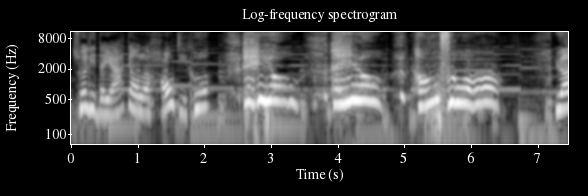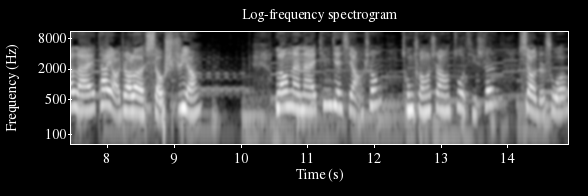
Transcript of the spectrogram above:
嘴里的牙掉了好几颗。哎呦，哎呦，疼死我了！原来它咬着了小石羊。老奶奶听见响声，从床上坐起身，笑着说：“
